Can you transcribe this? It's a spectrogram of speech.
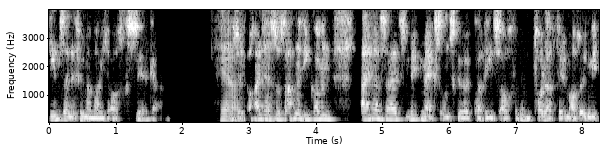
dem seine Filme mag ich auch sehr gern. Ja, das sind auch einfach ja. so Sachen, die kommen einerseits mit Max, uns gehört Paris, auch von einem toller Film, auch irgendwie,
